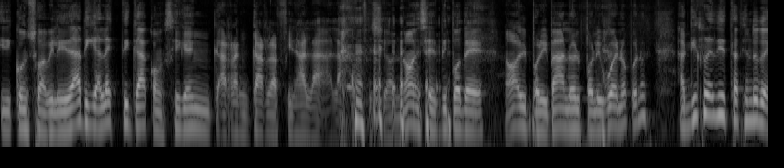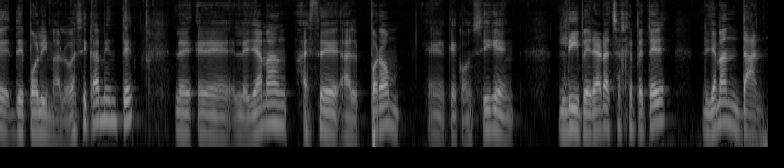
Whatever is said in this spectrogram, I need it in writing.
y con su habilidad dialéctica consiguen arrancarle al final la, la confesión, ¿no? Ese tipo de, ¿no? El polimalo, el polibueno. Bueno, aquí Reddit está haciendo de, de polimalo. Básicamente le, eh, llaman a este, al prom en que consiguen liberar a ChatGPT, le llaman Dan,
